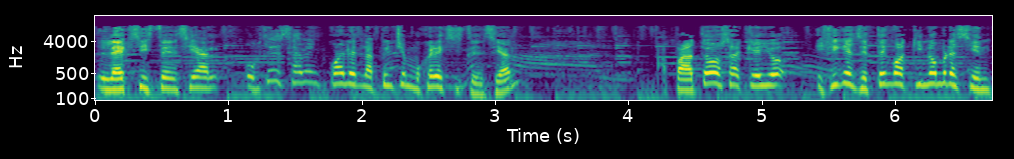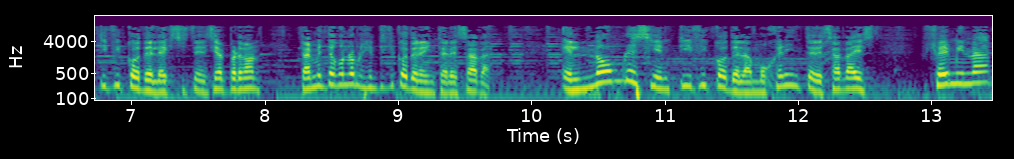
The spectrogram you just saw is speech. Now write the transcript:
La existencial. ¿Ustedes saben cuál es la pinche mujer existencial? Para todos aquellos... Y fíjense, tengo aquí nombre científico de la existencial, perdón. También tengo nombre científico de la interesada. El nombre científico de la mujer interesada es Femina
